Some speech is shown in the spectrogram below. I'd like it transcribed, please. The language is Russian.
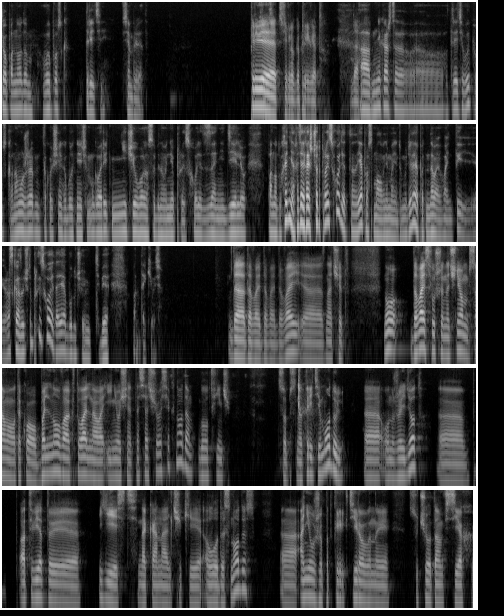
Чё по нодам? Выпуск третий. Всем привет. Привет, Серега, привет. Да. А, мне кажется, э, третий выпуск, а нам уже такое ощущение, как будто нечем говорить, ничего особенного не происходит за неделю по нотам. Хотя, нет, хотя, конечно, что-то происходит, я просто мало внимания этому уделяю, поэтому давай, Вань, ты рассказывай, что происходит, а я буду что-нибудь тебе поддакивать. Да, давай, давай, давай. Э, значит, ну, давай, слушай, начнем с самого такого больного, актуального и не очень относящегося к нодам, Goldfinch. Собственно, третий модуль, э, он уже идет. Э, ответы есть на каналчике Lodes Nodes. Э, они уже подкорректированы с учетом всех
